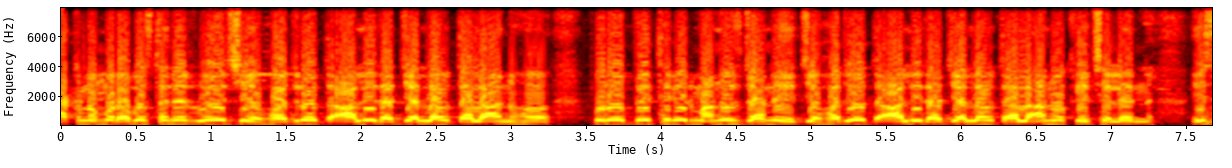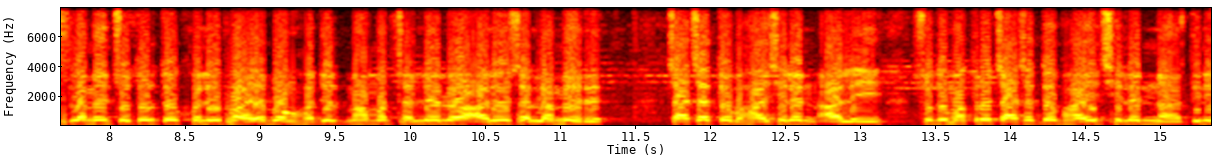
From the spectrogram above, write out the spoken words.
এক নম্বর অবস্থানে রয়েছে হজরত আলী রাজিয়াল্লাহ তাল আনহ। পুরো পৃথিবীর মানুষ জানে যে হজরত আলী রাজিয়াল্লাহ তাল আনহ কে ছিলেন। ইসলামের চতুর্থ খলিফা এবং হজরত মোহাম্মদ সাল্লাহ আলু সাল্লামের চাচাতো ভাই ছিলেন আলী। শুধুমাত্র চাচাতো ভাই ছিলেন না তিনি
